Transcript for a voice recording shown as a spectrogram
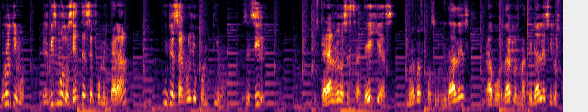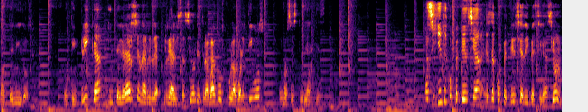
Por último, el mismo docente se fomentará un desarrollo continuo, es decir, buscará nuevas estrategias, nuevas posibilidades para abordar los materiales y los contenidos, lo que implica integrarse en la realización de trabajos colaborativos con los estudiantes. La siguiente competencia es la competencia de investigación,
